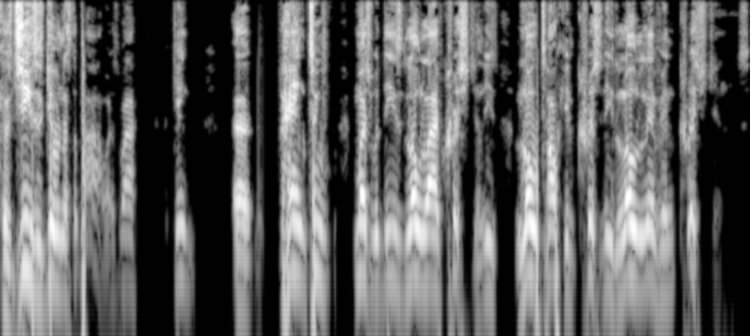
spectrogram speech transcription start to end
because Jesus given us the power. That's why I can't uh, hang too much with these low life Christians, these low talking Christians, these low living Christians,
